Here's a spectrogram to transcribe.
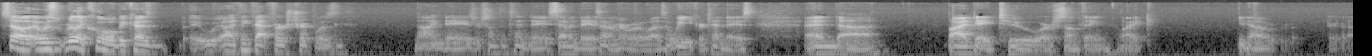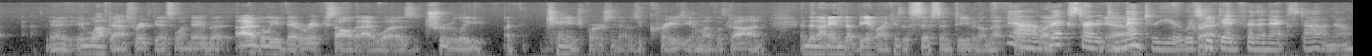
So it was really cool because it, I think that first trip was nine days or something, ten days, seven days. I don't remember what it was, a week or ten days. And uh, by day two or something, like, you know, uh, and we'll have to ask Rick this one day, but I believe that Rick saw that I was truly a changed person that was crazy in love with God. And then I ended up being like his assistant even on that. Yeah, like, Rick started yeah. to mentor you, which Correct. he did for the next, I don't know,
